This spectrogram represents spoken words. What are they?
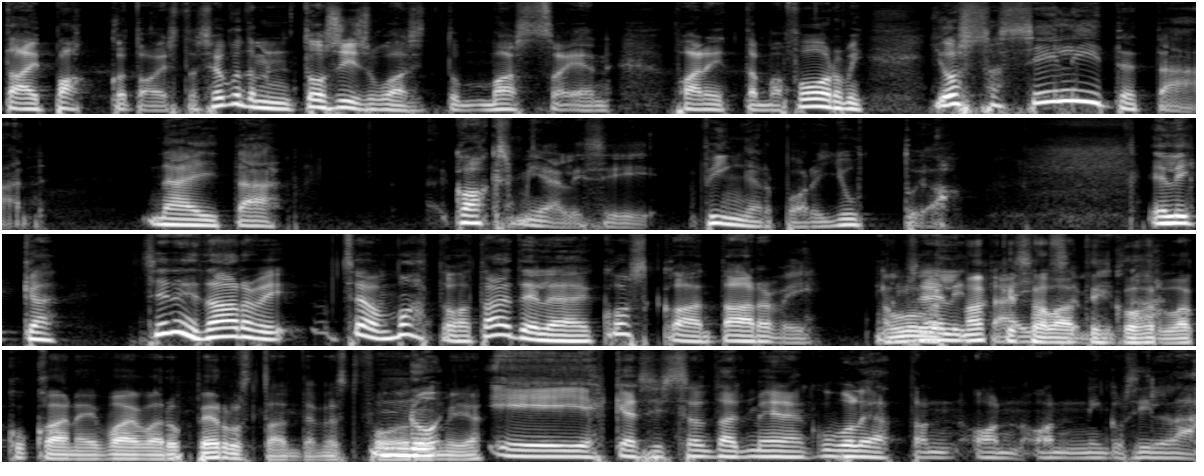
tai Pakkotoista. Se on tämmöinen tosi suosittu massojen fanittama foorumi, jossa selitetään näitä kaksimielisiä fingerboardin juttuja. Eli sen ei tarvi, se on mahtava, taiteilija ei koskaan tarvi Niin luulen, että nakkisalaatin kohdalla kukaan ei vaivaudu perustamaan tämmöistä No foorumia. ei, ehkä siis sanotaan, että meidän kuulijat on, on, on niin kuin sillä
